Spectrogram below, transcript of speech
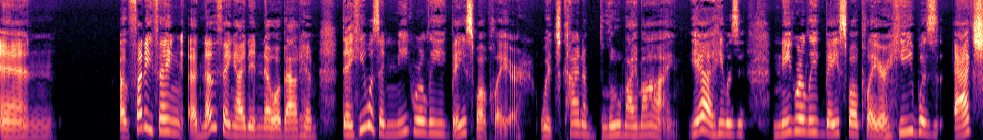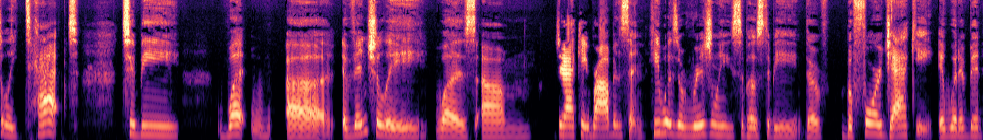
and a funny thing, another thing I didn't know about him, that he was a Negro League baseball player, which kind of blew my mind. Yeah, he was a Negro League baseball player. He was actually tapped to be what uh, eventually was um, Jackie Robinson. He was originally supposed to be the before Jackie. It would have been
